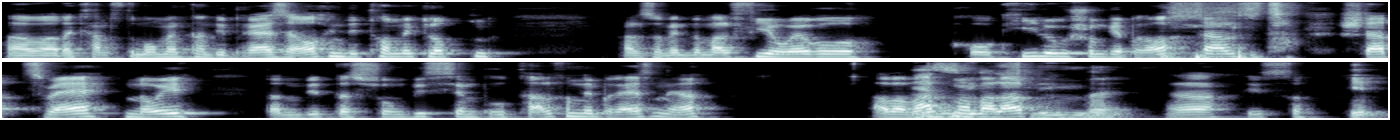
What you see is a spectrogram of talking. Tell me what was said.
Aber da kannst du momentan die Preise auch in die Tonne kloppen. Also wenn du mal vier Euro pro Kilo schon gebraucht zahlst, statt zwei neu, dann wird das schon ein bisschen brutal von den Preisen, ja. Aber warten wir mal ab. Schlimm, weil ja, ist so. Ich,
